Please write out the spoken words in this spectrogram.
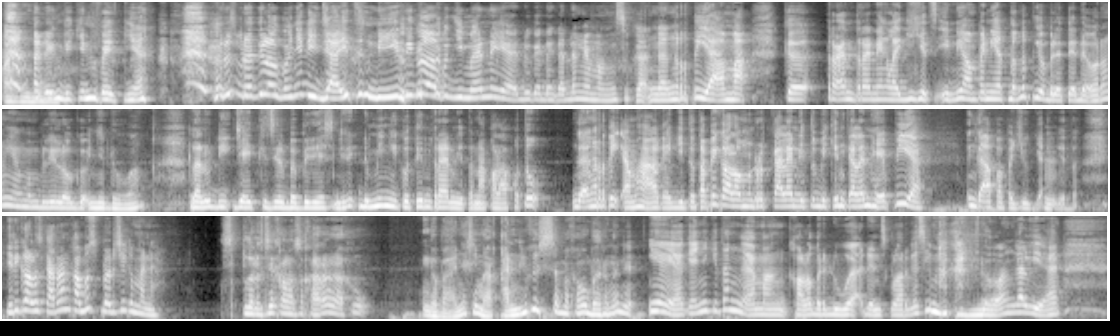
Aduh. ada yang bikin fake-nya. Terus berarti logonya dijahit sendiri tuh apa gimana ya? Aduh kadang-kadang emang suka nggak ngerti ya sama ke tren-tren yang lagi hits ini sampai niat banget gak berarti ada orang yang membeli logonya doang lalu dijahit ke jilbab dia sendiri demi ngikutin tren gitu. Nah, kalau aku tuh nggak ngerti sama hal kayak gitu. Tapi kalau menurut kalian itu bikin kalian happy ya nggak apa-apa juga gitu. Jadi kalau sekarang kamu splurge ke mana? Splurge-nya kalau sekarang aku nggak banyak sih makan juga sih sama kamu barengan ya. Iya ya, kayaknya kita nggak emang kalau berdua dan sekeluarga sih makan doang kali ya.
